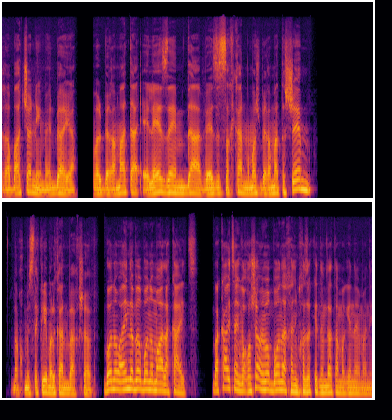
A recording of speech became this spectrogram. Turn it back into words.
רבת שנים, אין בעיה. אבל ברמת ה... לאיזה עמדה ואיזה שחקן, ממש ברמת השם, אנחנו מסתכלים על כאן ועכשיו. בוא נאמר, אני מדבר בוא נאמר על הקיץ. בקיץ אני כבר חושב, אני אומר בוא נלך, אני מחזק את עמדת המגן הימני.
